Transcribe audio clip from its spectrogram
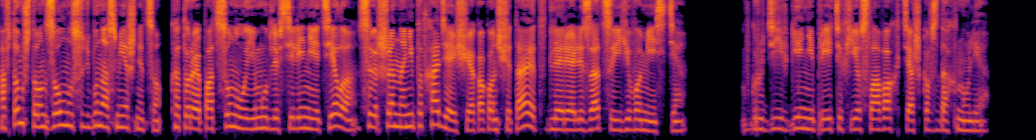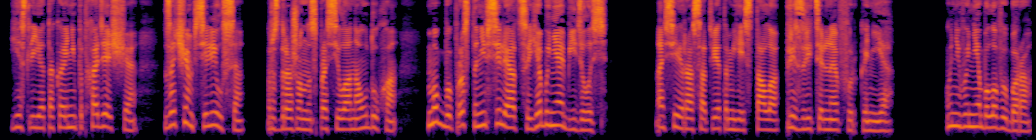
а в том, что он зол на судьбу насмешницу, которая подсунула ему для вселения тела, совершенно неподходящее, как он считает, для реализации его мести. В груди Евгении при этих ее словах тяжко вздохнули. «Если я такая неподходящая, зачем вселился?» — раздраженно спросила она у духа. «Мог бы просто не вселяться, я бы не обиделась». На сей раз ответом ей стало презрительное фырканье. У него не было выбора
